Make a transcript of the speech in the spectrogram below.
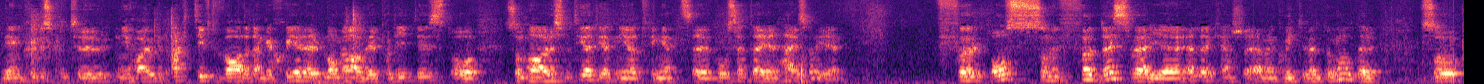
med en kurdisk kultur. Ni har gjort ett aktivt val att engagera er, många av er politiskt och som har resulterat i att ni har tvingats eh, bosätta er här i Sverige. För oss som är födda i Sverige, eller kanske även kommit till väldigt ung ålder, så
